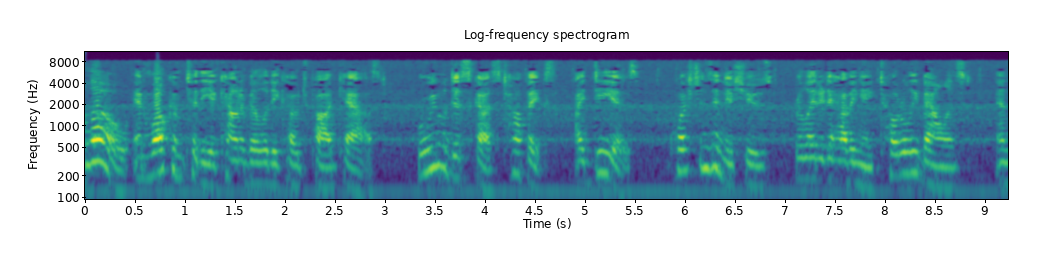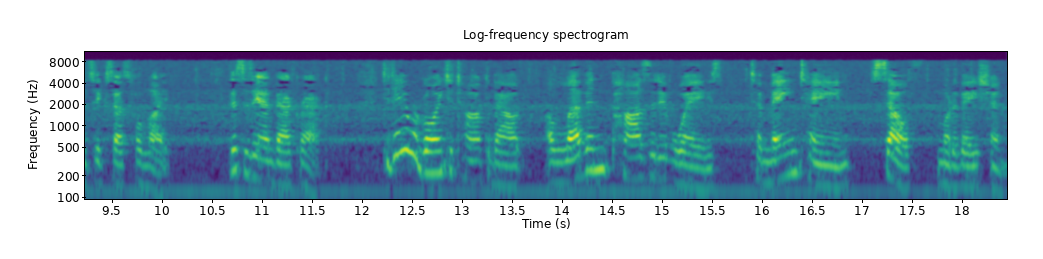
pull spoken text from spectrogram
Hello, and welcome to the Accountability Coach podcast, where we will discuss topics, ideas, questions, and issues related to having a totally balanced and successful life. This is Ann Bachrach. Today we're going to talk about 11 positive ways to maintain self-motivation.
